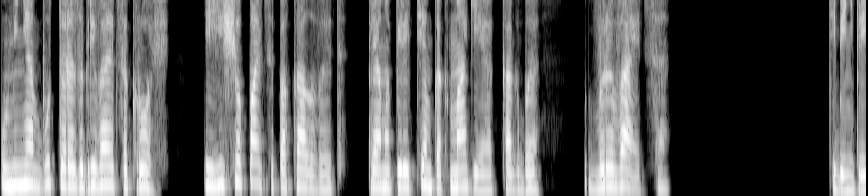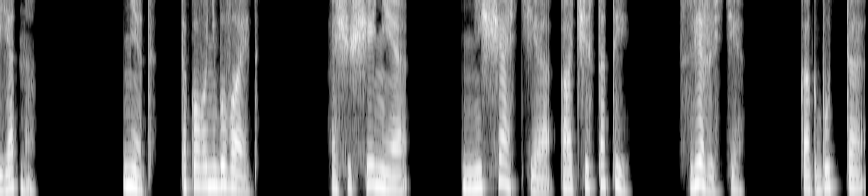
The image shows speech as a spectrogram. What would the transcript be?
«У меня будто разогревается кровь, и еще пальцы покалывает, прямо перед тем, как магия как бы вырывается». «Тебе неприятно?» «Нет, такого не бывает. Ощущение не счастья, а чистоты свежести, как будто...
